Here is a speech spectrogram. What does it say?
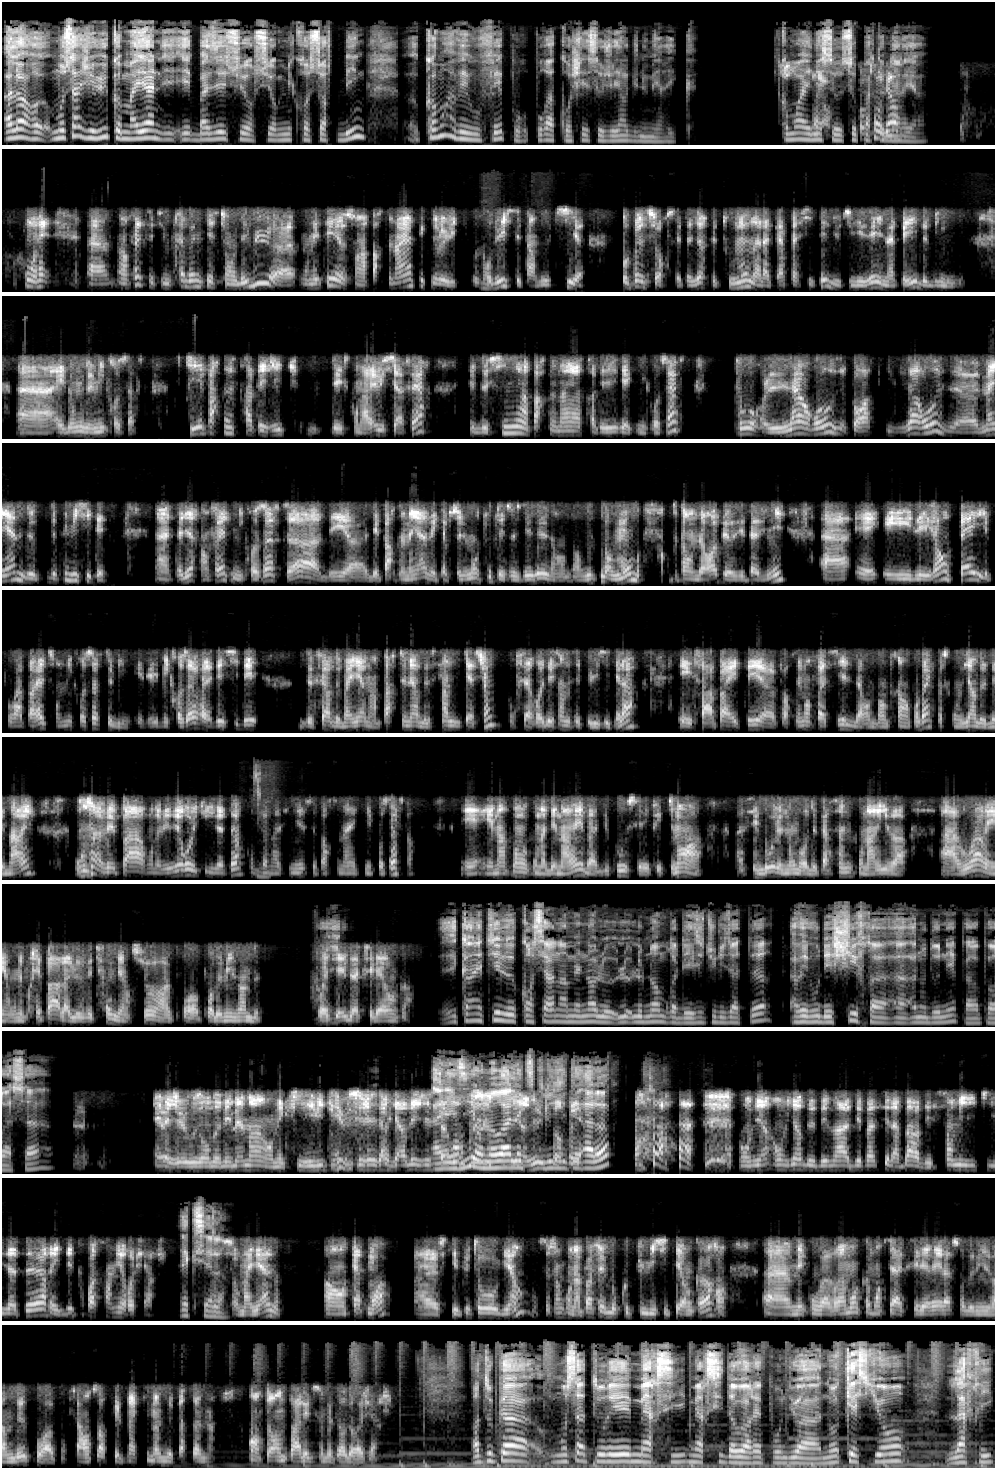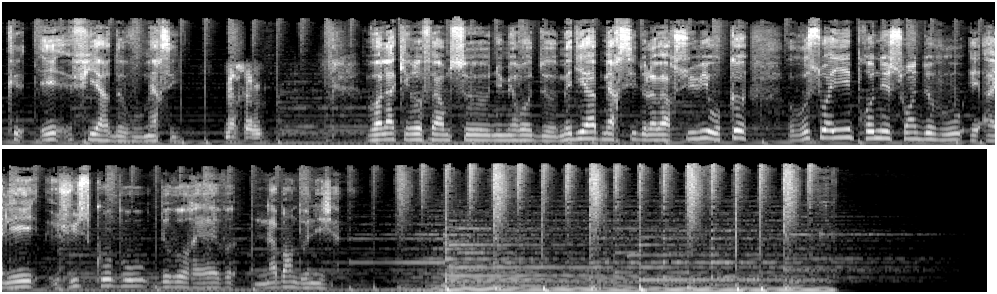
Alors, euh, Moussa, j'ai vu que Mayan est, est basé sur, sur Microsoft Bing. Comment avez-vous fait pour, pour accrocher ce géant du numérique? Comment est né Alors, ce, partenariat? Ouais, euh, en fait, c'est une très bonne question. Au début, euh, on était sur un partenariat technologique. Aujourd'hui, c'est un outil open source, c'est-à-dire que tout le monde a la capacité d'utiliser une API de Bing euh, et donc de Microsoft. Ce qui est par contre stratégique, et ce qu'on a réussi à faire, c'est de signer un partenariat stratégique avec Microsoft pour pour qu'ils arrosent euh, Mayan de, de publicité. Euh, C'est-à-dire qu'en fait, Microsoft a des, euh, des partenariats avec absolument toutes les sociétés dans, dans, le monde, en tout cas en Europe et aux États-Unis, euh, et, les gens payent pour apparaître sur Microsoft Bing. Et Microsoft a décidé de faire de Mayan un partenaire de syndication pour faire redescendre ces publicités-là. Et ça n'a pas été forcément facile d'en- d'entrer en contact parce qu'on vient de démarrer. On n'avait pas, on avait zéro utilisateur quand on a signé ce partenariat avec Microsoft. Et, et maintenant qu'on a démarré, bah, du coup, c'est effectivement assez beau le nombre de personnes qu'on arrive à, à avoir et on prépare la levée de fonds, bien sûr, pour, pour 2022 pour essayer d'accélérer encore. Qu'en est-il concernant maintenant le, le- le nombre des utilisateurs? Avez-vous des chiffres à, nous donner par rapport à ça? Eh ben, je vais vous en donner même un en exclusivité parce que j'ai regardé juste. Allez-y, on aura l'exclusivité. Alors? on vient, on vient de déma- dépasser la barre des 100 000 utilisateurs et des 300 000 recherches Excellent. sur Mayan en 4 mois, euh, ce qui est plutôt bien, sachant qu'on n'a pas fait beaucoup de publicité encore, euh, mais qu'on va vraiment commencer à accélérer là sur 2022 pour, pour faire en sorte que le maximum de personnes entendent parler de ce moteur de recherche. En tout cas, Moussa Touré, merci. Merci d'avoir répondu à nos questions. L'Afrique est fière de vous. Merci. Merci à vous. Voilà qui referme ce numéro de Mediap. Merci de l'avoir suivi. Ou que vous soyez, prenez soin de vous et allez jusqu'au bout de vos rêves. N'abandonnez jamais.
